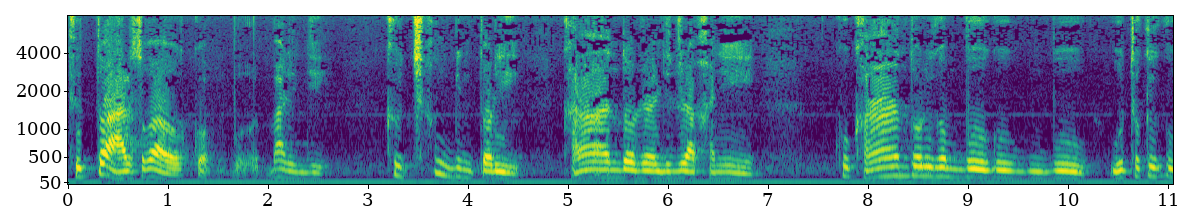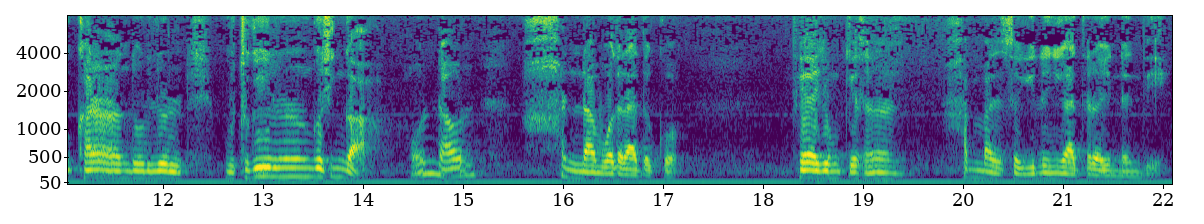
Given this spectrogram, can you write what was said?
듣도 알 수가 없고, 뭐 말인지. 그 청빈돌이 가난한 돌을 이르라 하니, 그 가난한 돌이가 뭐, 그, 뭐, 어떻게 그 가난한 돌이를 어떻게 이르는 것인가? 오늘 나온 하나 못 알아듣고, 대중께서는 한마디씩 이른이가 들어있는데,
